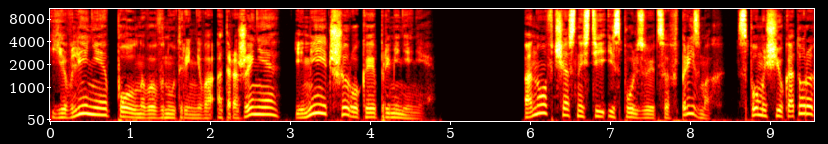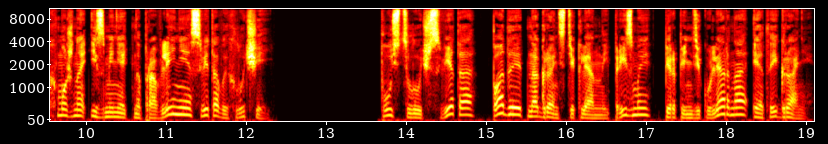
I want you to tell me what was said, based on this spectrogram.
Явление полного внутреннего отражения имеет широкое применение. Оно, в частности, используется в призмах, с помощью которых можно изменять направление световых лучей. Пусть луч света падает на грань стеклянной призмы перпендикулярно этой грани.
